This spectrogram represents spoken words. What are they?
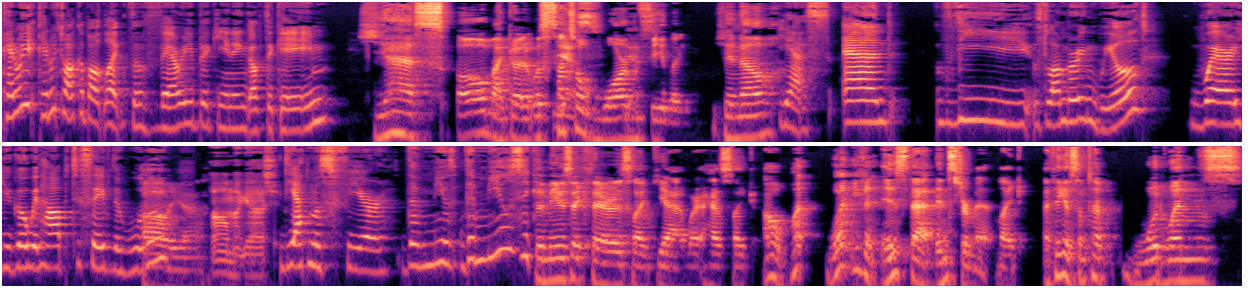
can we can we talk about like the very beginning of the game? yes. Oh my god, it was such Yes, a warm yes. feeling. You know? Yes, and the Slumbering Weald, where you go with Hop to save the Wooloo. Oh yeah. oh my gosh! The atmosphere, the music, the music. The music there is like yeah, where it has like oh what what even is that instrument? Like I think it's some type of woodwinds.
